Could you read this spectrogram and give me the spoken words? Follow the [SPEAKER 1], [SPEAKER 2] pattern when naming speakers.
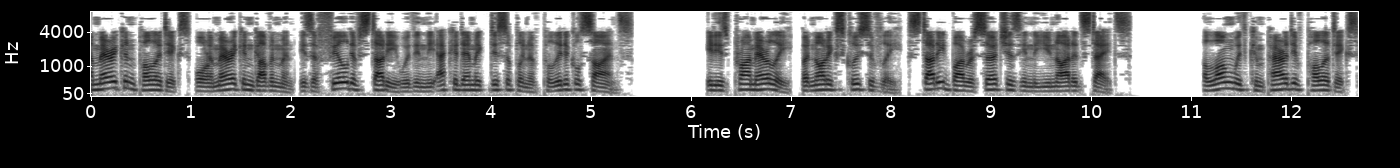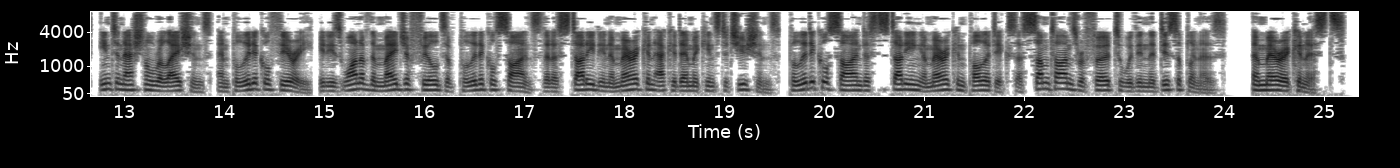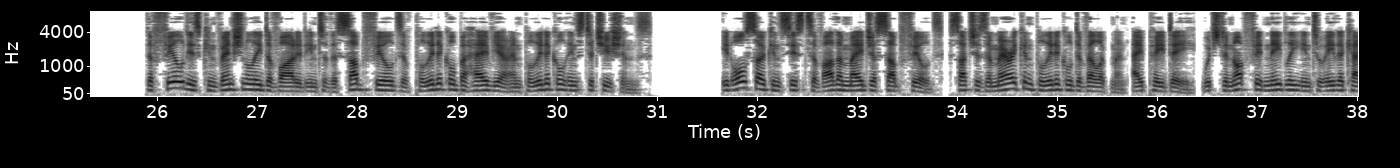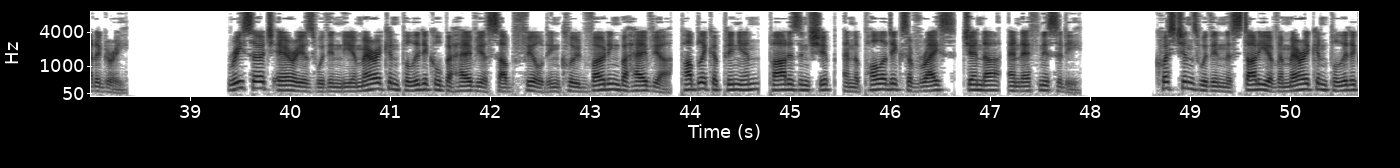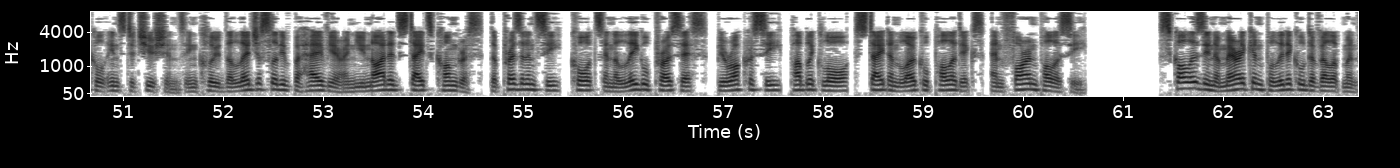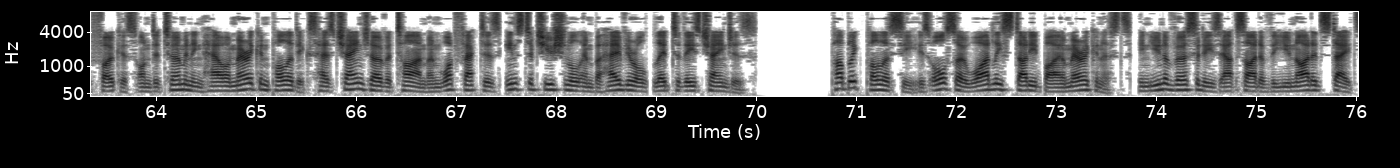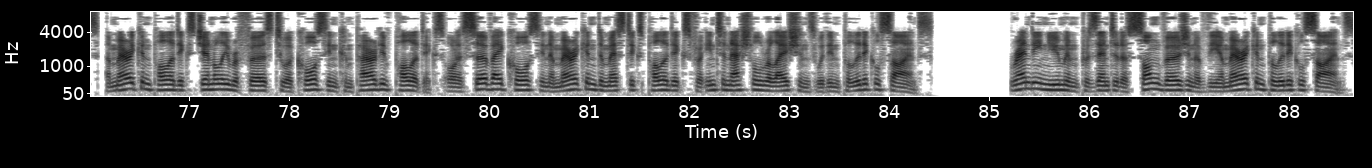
[SPEAKER 1] American politics or American government is a field of study within the academic discipline of political science. It is primarily, but not exclusively, studied by researchers in the United States. Along with comparative politics, international relations, and political theory, it is one of the major fields of political science that are studied in American academic institutions. Political scientists studying American politics are sometimes referred to within the discipline as Americanists. The field is conventionally divided into the subfields of political behavior and political institutions. It also consists of other major subfields, such as American Political Development which do not fit neatly into either category. Research areas within the American political behavior subfield include voting behavior, public opinion, partisanship, and the politics of race, gender, and ethnicity. Questions within the study of American political institutions include the legislative behavior and United States Congress, the presidency, courts and the legal process, bureaucracy, public law, state and local politics, and foreign policy. Scholars in American political development focus on determining how American politics has changed over time and what factors institutional and behavioral led to these changes. Public policy is also widely studied by Americanists. In universities outside of the United States, American politics generally refers to a course in comparative politics or a survey course in American domestics politics for international relations within political science. Randy Newman presented a song version of the American political science.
